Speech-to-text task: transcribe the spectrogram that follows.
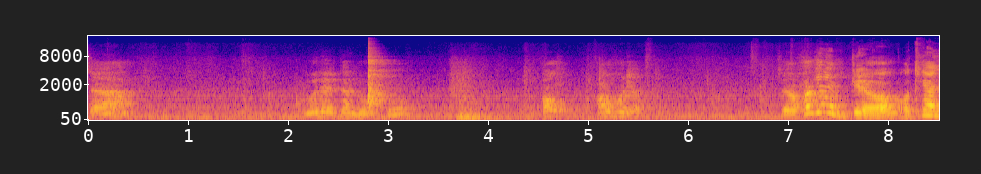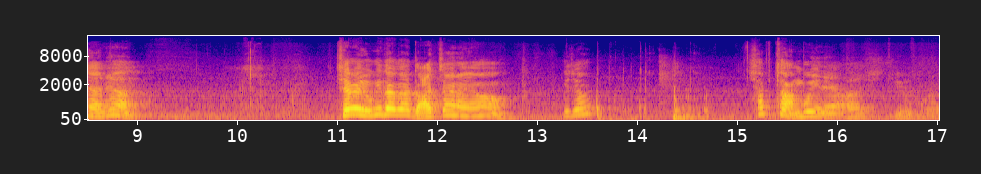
자, 이거다 일단 놓고, 어, 아우 허리야. 자, 확인해 볼게요. 어떻게 하냐면, 제가 여기다가 놨잖아요. 그죠? 샤프트 안 보이네. 아씨, 뒤로 돌아야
